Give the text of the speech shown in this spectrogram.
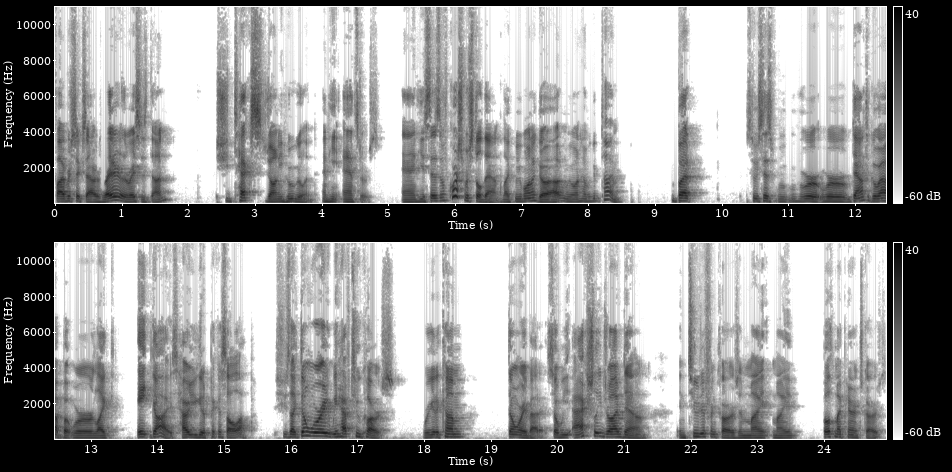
five or six hours later, the race is done. She texts Johnny Hoogerland and he answers. And he says, Of course, we're still down. Like, we want to go out and we want to have a good time. But so he says, We're, we're down to go out, but we're like eight guys. How are you going to pick us all up? She's like, Don't worry. We have two cars. We're to come don't worry about it. So we actually drive down in two different cars, in my my both my parents' cars,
